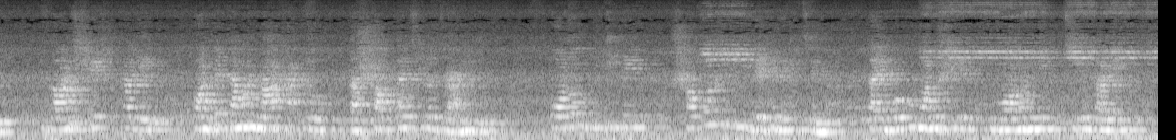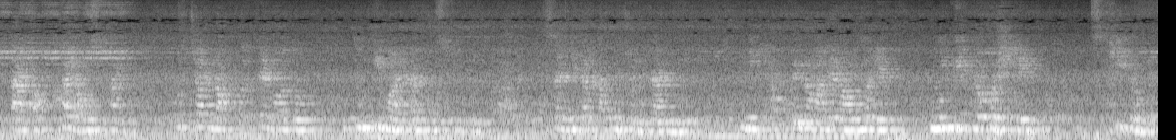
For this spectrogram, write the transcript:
গান শেষকালে কণ্ঠের তেমন না থাকলেও তার সবটাই ছিল জানি পরম ভীতিতে সকল তিনি বেঁধে রেখেছেন তাই বহু মানুষের মননে চিরকালে তার অক্ষয় অবস্থান উজ্জ্বল নক্ষত্রের মতো দুটি মার্কার প্রস্তুতি। সঞ্জিতা ঠাকুর যাননি। তিনি থাকবেন আমাদের অন্তরের নিবিড় প্রকোষ্ঠে স্থিত হয়ে।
